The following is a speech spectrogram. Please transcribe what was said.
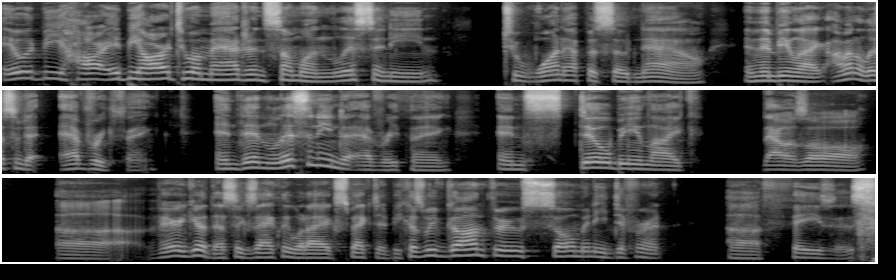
it would be hard it'd be hard to imagine someone listening to one episode now and then being like i'm gonna listen to everything and then listening to everything and still being like that was all uh very good. That's exactly what i expected. Because we've gone through so many different uh phases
